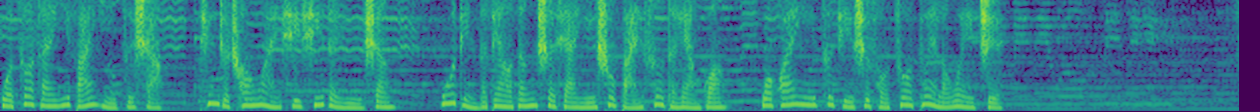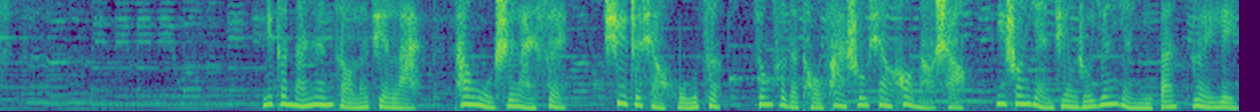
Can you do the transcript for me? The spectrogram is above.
我坐在一把椅子上，听着窗外淅淅的雨声。屋顶的吊灯射下一束白色的亮光，我怀疑自己是否坐对了位置。一个男人走了进来，他五十来岁，蓄着小胡子，棕色的头发梳向后脑勺，一双眼睛如鹰眼一般锐利。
